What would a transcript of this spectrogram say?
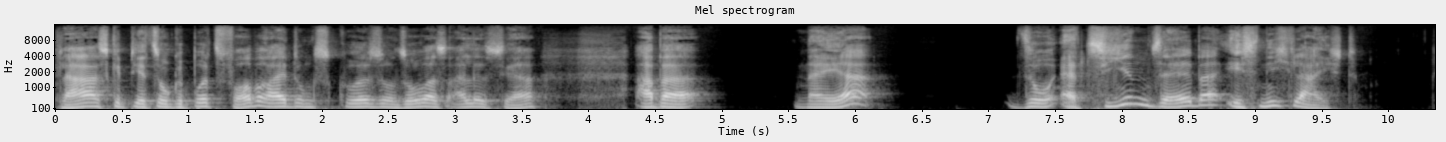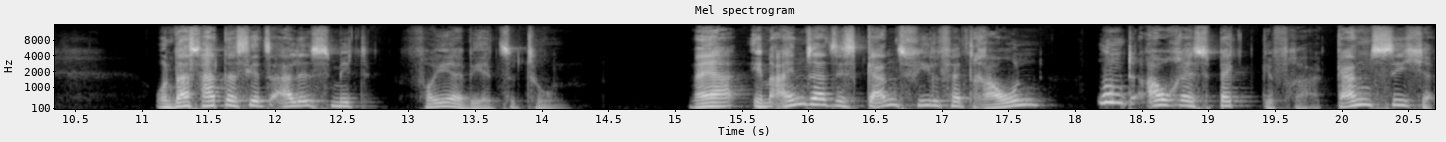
Klar, es gibt jetzt so Geburtsvorbereitungskurse und sowas alles, ja. Aber naja, so erziehen selber ist nicht leicht. Und was hat das jetzt alles mit Feuerwehr zu tun? Naja, im Einsatz ist ganz viel Vertrauen und auch Respekt gefragt, ganz sicher.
